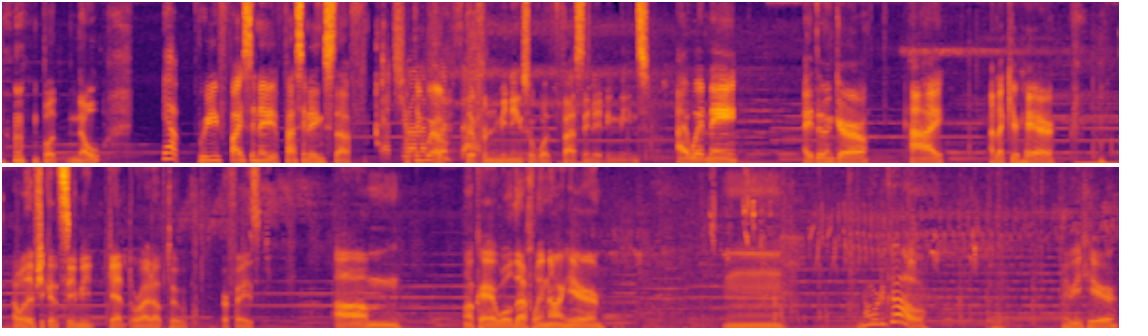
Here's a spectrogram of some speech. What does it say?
but no. Yeah, pretty fascinating, fascinating stuff. I think we have side. different meanings of what fascinating means. Hi, Whitney. How you doing, girl? Hi. I like your hair. I wonder if she can see me get right up to her face. Um. Okay, well, definitely not here. Hmm. Nowhere to go. Maybe here.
